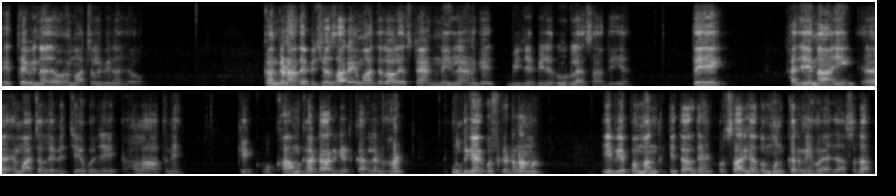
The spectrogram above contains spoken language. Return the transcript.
ਇੱਥੇ ਵੀ ਨਾ ਜਾਓ, ਹਿਮਾਚਲ ਵੀ ਨਾ ਜਾਓ। ਕੰਗਣਾ ਦੇ ਪਿੱਛੇ ਸਾਰੇ ਹਿਮਾਚਲ ਵਾਲੇ ਸਟੈਂਡ ਨਹੀਂ ਲੈਣਗੇ, ਬੀਜੇਪੀ ਜ਼ਰੂਰ ਲੈ ਸਕਦੀ ਹੈ। ਤੇ ਹਜੇ ਨਾ ਹੀ ਹਿਮਾਚਲ ਦੇ ਵਿੱਚ ਇਹੋ ਜਿਹੇ ਹਾਲਾਤ ਨੇ ਕਿ ਉਹ ਖਾਮਖਾ ਟਾਰਗੇਟ ਕਰ ਲੈਣ। ਹਾਂ, ਹੁੰਦੀਆਂ ਕੁਝ ਘਟਨਾਵਾਂ, ਇਹ ਵੀ ਆਪਾਂ ਮੰਨ ਕੇ ਚੱਲਦੇ ਹਾਂ, ਔਰ ਸਾਰੀਆਂ ਤੋਂ ਮੁਨਕਰ ਨਹੀਂ ਹੋਇਆ ਜਾ ਸਕਦਾ।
